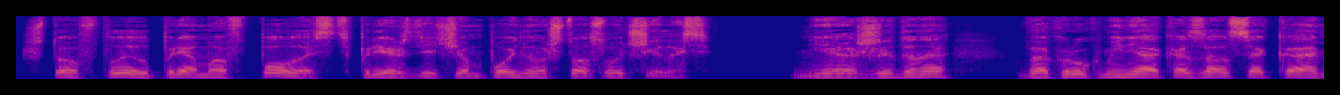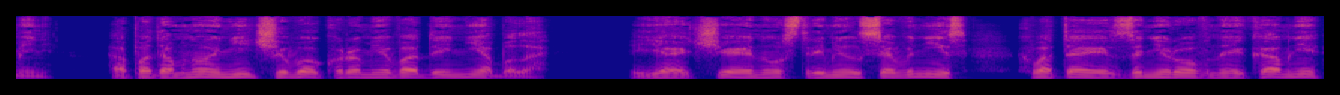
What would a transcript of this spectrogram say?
что вплыл прямо в полость, прежде чем понял, что случилось. Неожиданно вокруг меня оказался камень, а подо мной ничего, кроме воды, не было — я отчаянно устремился вниз, хватаясь за неровные камни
